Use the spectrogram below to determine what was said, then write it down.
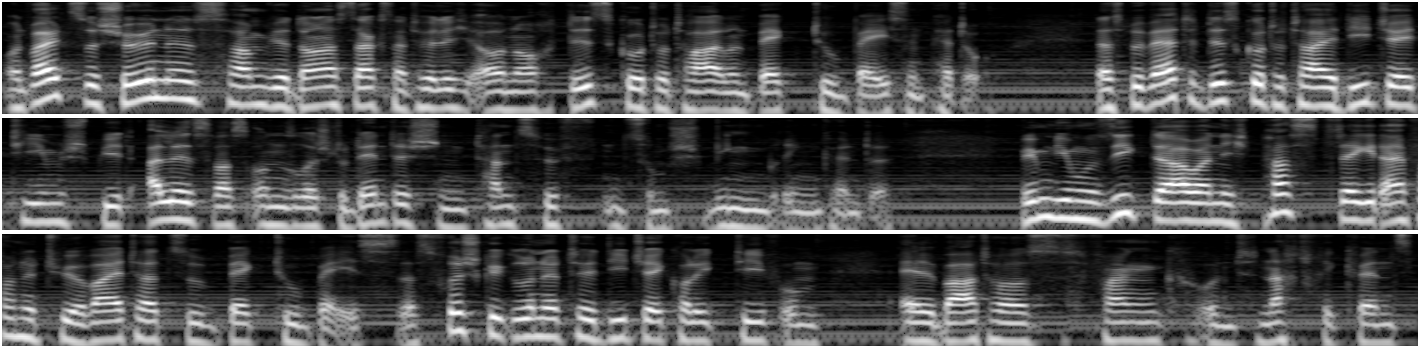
Und weil es so schön ist, haben wir donnerstags natürlich auch noch Disco Total und Back to Base in petto. Das bewährte Disco Total DJ-Team spielt alles, was unsere studentischen Tanzhüften zum Schwingen bringen könnte. Wem die Musik da aber nicht passt, der geht einfach eine Tür weiter zu Back to Base, das frisch gegründete DJ-Kollektiv um El Bartos, Funk und Nachtfrequenz,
